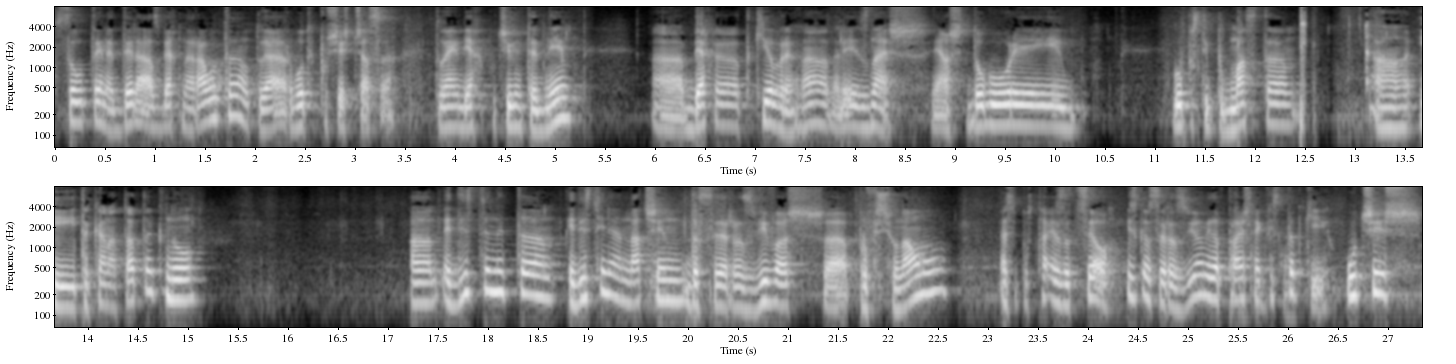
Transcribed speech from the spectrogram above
в събота и неделя аз бях на работа, но тогава работих по 6 часа. Това ми бяха почивните дни. А, бяха такива времена, нали, знаеш, нямаше договори, глупости под масата а, и така нататък, но единственият начин да се развиваш професионално е да си поставиш за цел. Искам да се развивам и да правиш някакви стъпки. Учиш,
